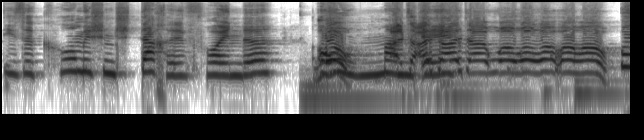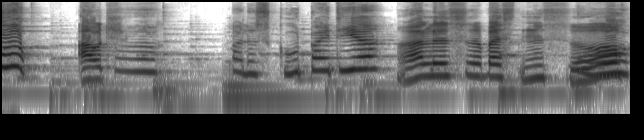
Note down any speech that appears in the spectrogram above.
diese komischen Stachelfreunde. Oh Wow. Mann, Alter, ey. Alter, Alter. Wow, wow, wow, wow, wow. Oh, Autsch. äh, alles gut bei dir? Alles bestens. So. Oh,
